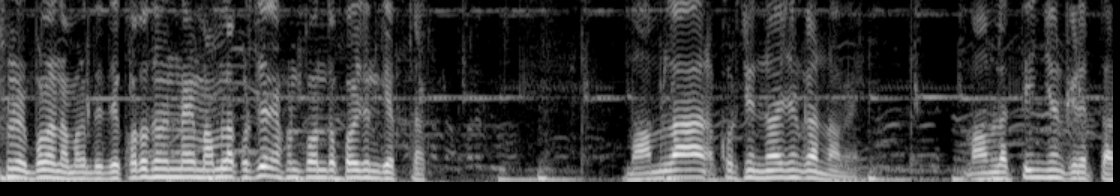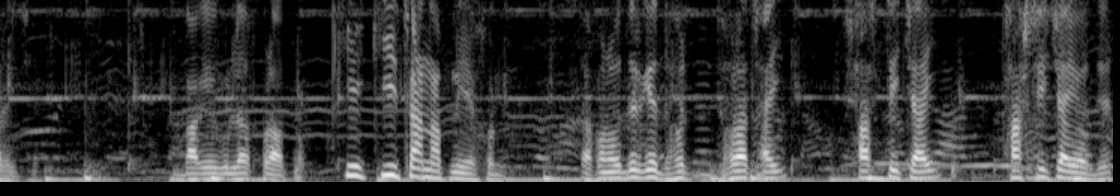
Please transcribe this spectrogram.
শুনে বলেন আমাদের যে কত ধরনের ন্যায় মামলা করছেন এখন পর্যন্ত কয়জন গ্রেপ্তার? মামলা করছে নয় জনকার নামে। মামলা তিনজন গ্রেপ্তার হয়েছে। বাকিগুলো পলাতক কি কি চান আপনি এখন? এখন ওদেরকে ধরা চাই শাস্তি চাই ফাঁসি চাই ওদের।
